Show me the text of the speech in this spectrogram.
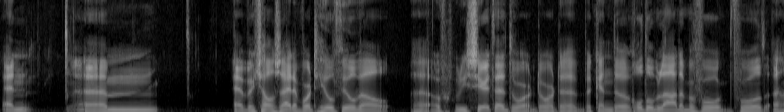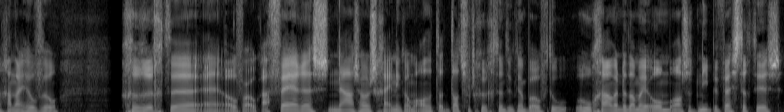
en ehm, eh, wat je al zei, er wordt heel veel wel eh, over gepubliceerd. Door, door de bekende roddelbladen bijvoor- bijvoorbeeld. En gaan daar heel veel geruchten eh, over ook affaires. Na zo'n scheiding komen altijd dat, dat soort geruchten natuurlijk naar boven toe. Hoe gaan we er dan mee om? Als het niet bevestigd is,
